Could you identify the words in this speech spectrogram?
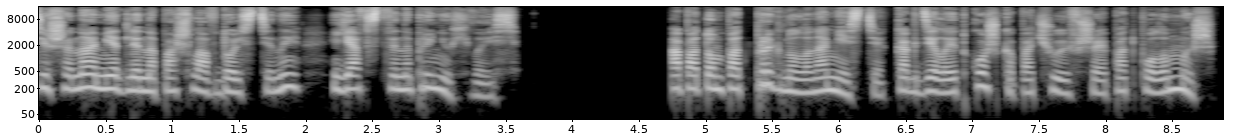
Тишина медленно пошла вдоль стены, явственно принюхиваясь. А потом подпрыгнула на месте, как делает кошка, почуявшая под полом мышь,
